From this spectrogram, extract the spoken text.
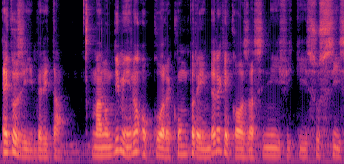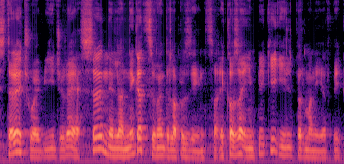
È così in verità, ma non di meno occorre comprendere che cosa significhi sussistere, cioè vigere, essere, nella negazione della presenza e cosa implichi il permanervi.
